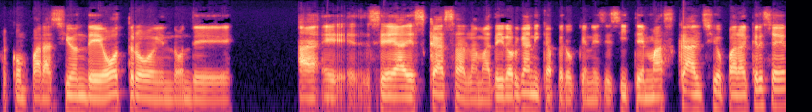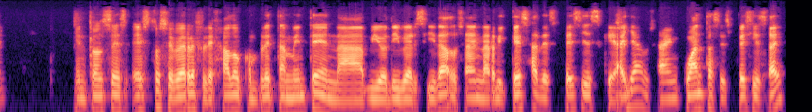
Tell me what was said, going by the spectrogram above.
a comparación de otro en donde ah, eh, sea escasa la materia orgánica, pero que necesite más calcio para crecer. Entonces, esto se ve reflejado completamente en la biodiversidad, o sea, en la riqueza de especies que haya, o sea, en cuántas especies hay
